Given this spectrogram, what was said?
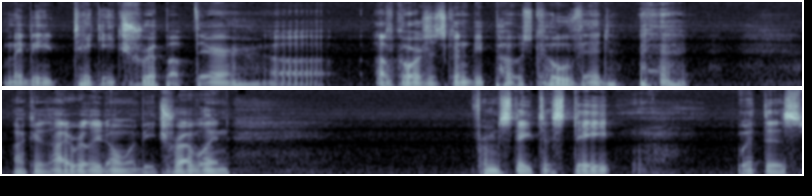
maybe take a trip up there. Uh, of course, it's going to be post COVID because uh, I really don't want to be traveling from state to state with this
